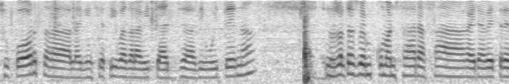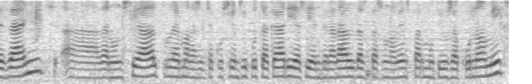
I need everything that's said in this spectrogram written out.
suport a la iniciativa de l'habitatge 18ena nosaltres vam començar ara fa gairebé 3 anys a denunciar el problema de les execucions hipotecàries i en general dels desnonaments per motius econòmics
